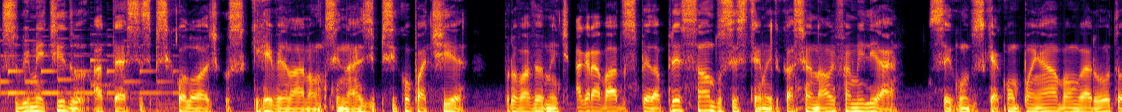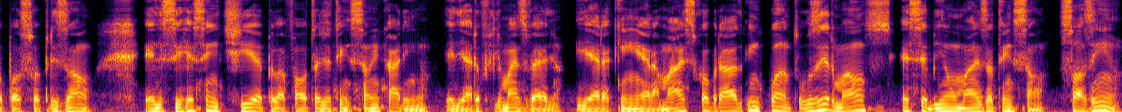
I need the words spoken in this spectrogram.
Submetido a testes psicológicos que revelaram sinais de psicopatia, provavelmente agravados pela pressão do sistema educacional e familiar. Segundo os que acompanhavam o garoto após sua prisão, ele se ressentia pela falta de atenção e carinho. Ele era o filho mais velho e era quem era mais cobrado, enquanto os irmãos recebiam mais atenção. Sozinho,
